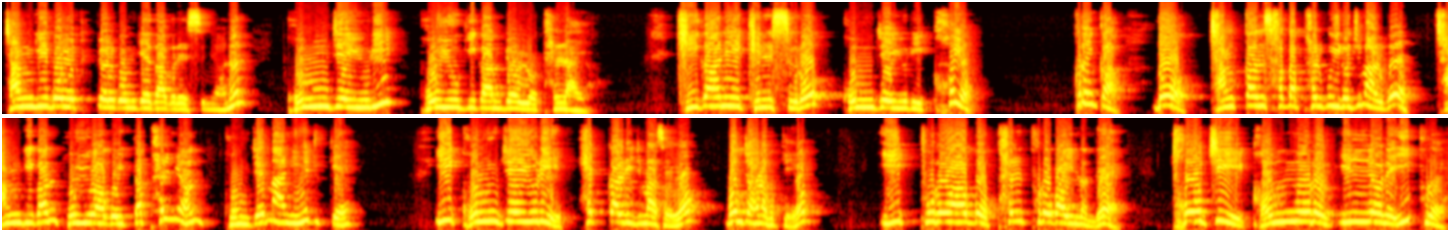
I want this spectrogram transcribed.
장기 보유 특별 공제다 그랬으면은 공제율이 보유 기간별로 달라요. 기간이 길수록 공제율이 커요. 그러니까 너 잠깐 사다 팔고 이러지 말고 장기간 보유하고 있다 팔면 공제 많이 해줄게. 이 공제율이 헷갈리지 마세요. 먼저 하나 볼게요. 2%하고 8%가 있는데 토지, 건물은 1년에 2%야.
